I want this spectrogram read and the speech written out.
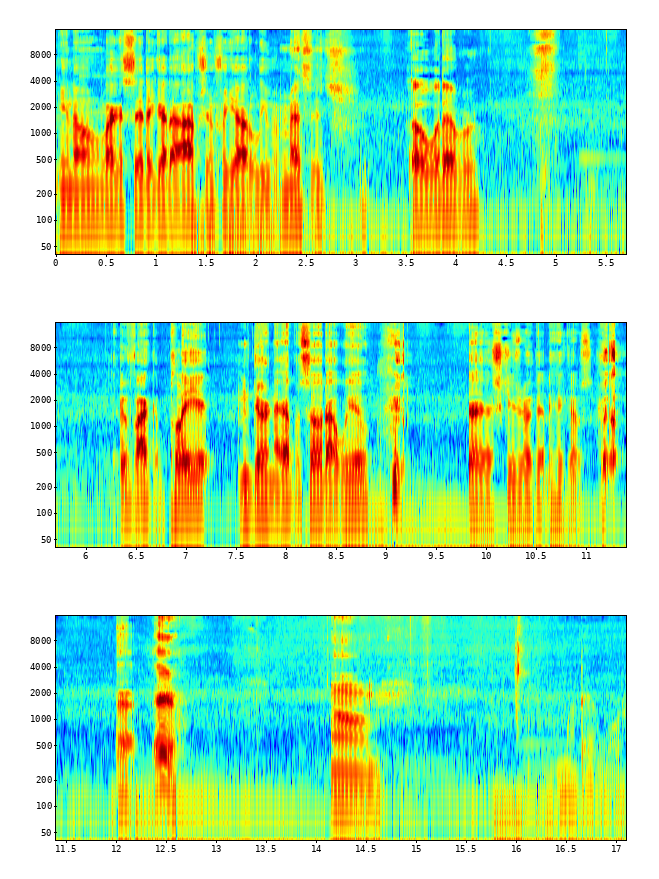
you know, like I said, they got an option for y'all to leave a message or whatever. If I could play it during the episode, I will. uh, excuse me, I got the hiccups. uh, yeah. Um my damn water.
